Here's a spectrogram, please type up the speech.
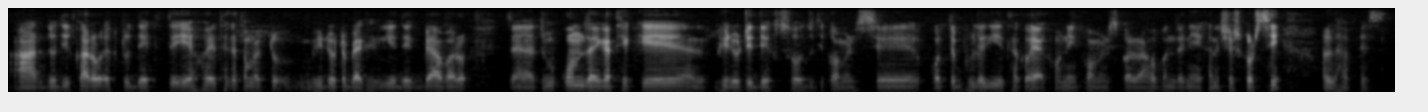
আর যদি কারও একটু দেখতে ইয়ে হয়ে থাকে, তোমরা একটু ভিডিওটা ব্যাকে গিয়ে দেখবে আবারও। তুমি কোন জায়গা থেকে ভিডিওটি দেখছ, যদি কমেন্টসে করতে ভুলে গিয়ে থাকো, এখনই কমেন্টস করার আহ্বান জানিয়ে এখানে শেষ করছি। আল্লাহ হাফেজ।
